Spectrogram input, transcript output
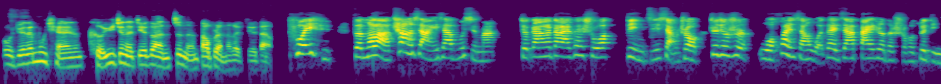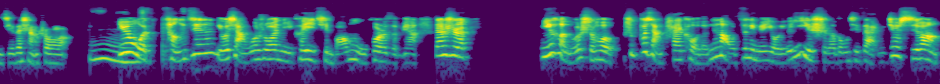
我觉得目前可预见的阶段，智能到不了那个阶段。呸！怎么了？畅想一下不行吗？就刚刚大家在说顶级享受，这就是我幻想我在家待着的时候最顶级的享受了。嗯，因为我曾经有想过说你可以请保姆或者怎么样，但是你很多时候是不想开口的，你脑子里面有一个意识的东西在，你就希望。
